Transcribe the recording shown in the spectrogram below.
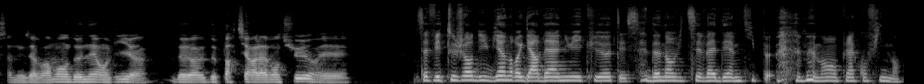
ça nous a vraiment donné envie euh, de, de partir à l'aventure et ça fait toujours du bien de regarder un nuit et culotte et ça donne envie de s'évader un petit peu, même en plein confinement.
